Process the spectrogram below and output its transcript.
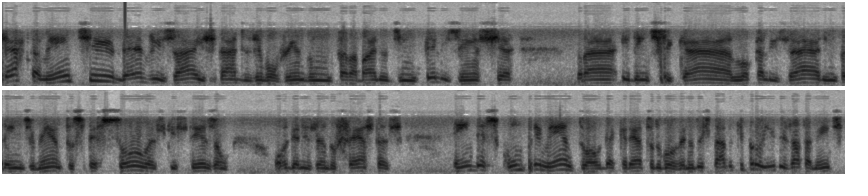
certamente deve já estar desenvolvendo um trabalho de inteligência para identificar, localizar empreendimentos, pessoas que estejam organizando festas em descumprimento ao decreto do governo do estado que proíbe exatamente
